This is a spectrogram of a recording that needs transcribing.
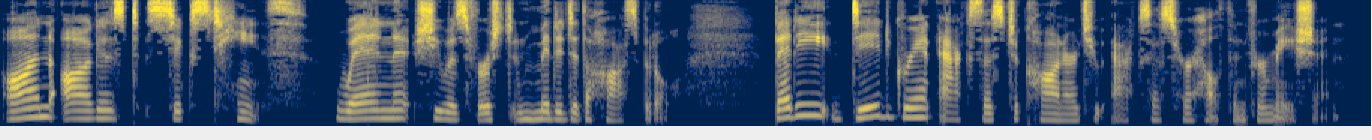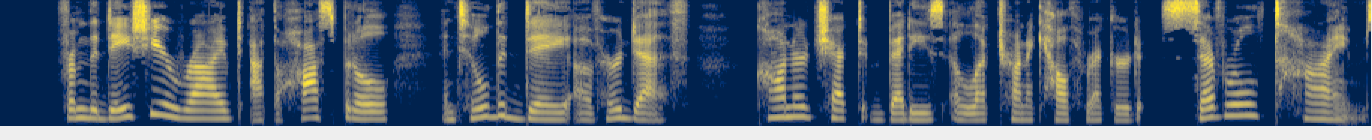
On August 16th, when she was first admitted to the hospital, Betty did grant access to Connor to access her health information. From the day she arrived at the hospital until the day of her death, Connor checked Betty's electronic health record several times,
